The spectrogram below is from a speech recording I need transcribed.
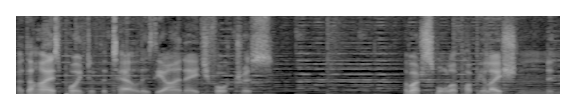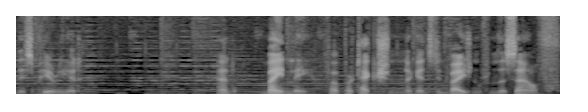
At the highest point of the tell is the Iron Age fortress, a much smaller population in this period, and mainly for protection against invasion from the south,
